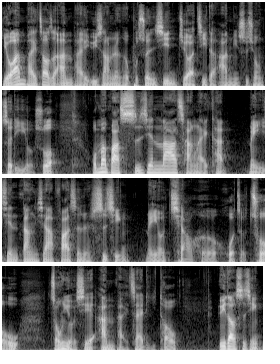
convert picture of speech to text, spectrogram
有安排，照着安排。遇上任何不顺心，就要记得阿明师兄这里有说，我们把时间拉长来看，每一件当下发生的事情，没有巧合或者错误，总有些安排在里头。遇到事情，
